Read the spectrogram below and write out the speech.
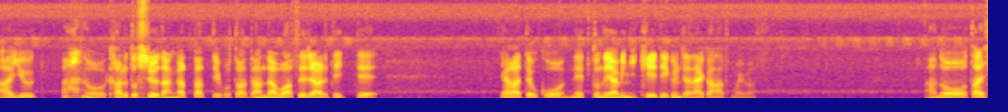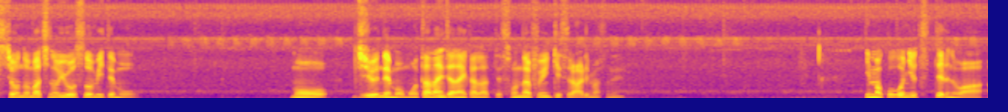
ああいうあのカルト集団があったっていうことはだんだん忘れられていって、やがてこうネットの闇に消えていくんじゃないかなと思います。あの大使町の街の様子を見ても、もう10年も持たないんじゃないかなって、そんな雰囲気すらありますね。今ここに映ってるのは、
